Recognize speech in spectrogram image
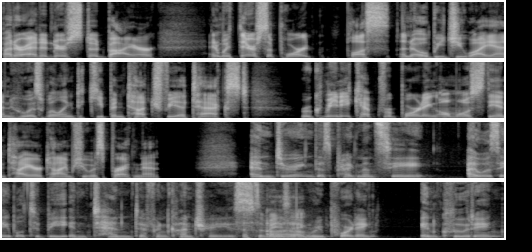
But her editors stood by her, and with their support, plus an OBGYN who was willing to keep in touch via text, Rukmini kept reporting almost the entire time she was pregnant. And during this pregnancy, I was able to be in 10 different countries. Uh, reporting, including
